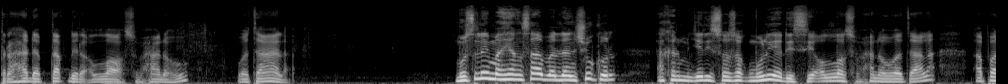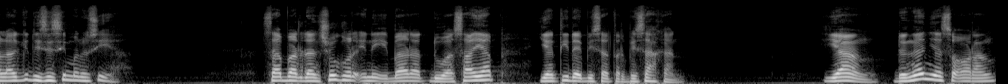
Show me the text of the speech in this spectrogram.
terhadap takdir Allah Subhanahu wa taala. Muslimah yang sabar dan syukur akan menjadi sosok mulia di sisi Allah Subhanahu wa taala apalagi di sisi manusia. Sabar dan syukur ini ibarat dua sayap yang tidak bisa terpisahkan. Yang dengannya seorang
